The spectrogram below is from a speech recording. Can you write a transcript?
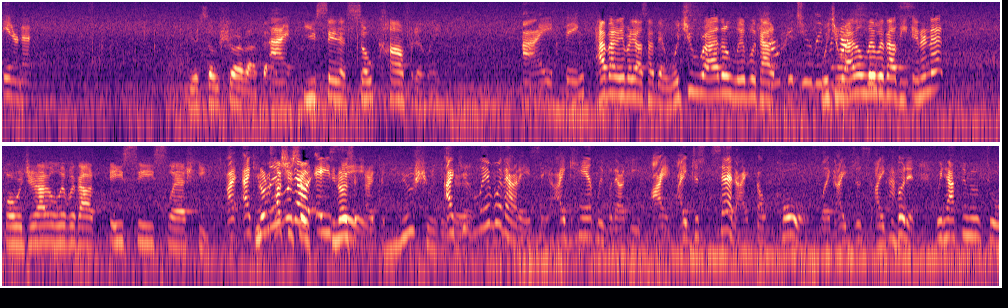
Internet. You're so sure about that. I- you say that so confidently. I think. How about anybody else out there? Would you rather live without? How could you live would you without rather live without the internet, or would you rather live without AC slash heat? I, I can Notice how live she without said. AC. You notice? I, knew she was. I can live without AC. I can't live without heat. I, I just said I felt cold. Like I just I Hmm. couldn't. We'd have to move to a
